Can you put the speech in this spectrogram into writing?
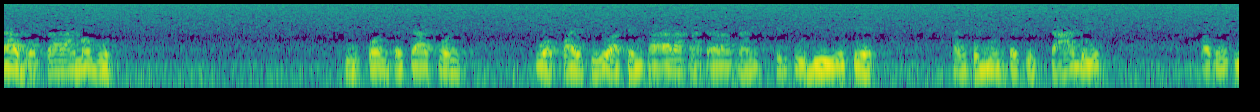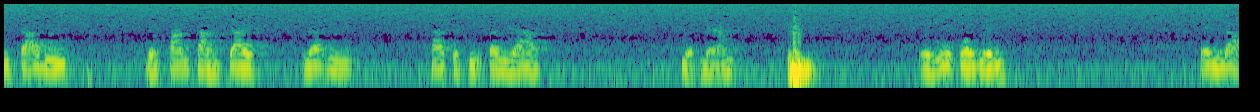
ดาบทสารามาบุตรผู้คนประชาชนทั่วไปถือว่าเป็นพระอรหันต์อรหันต์เป็นผู้ดีวิเศษใครก็มุ่งไปศึกษาดูพอไปศึกษาดูเดี๋ยวความตั้งใจ และมีาสติปัญญาเฉียบแหลมเดี๋ยวรู้ก็เห็น เป็นได้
